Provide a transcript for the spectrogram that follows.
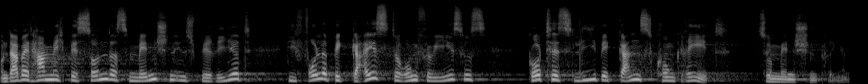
Und dabei haben mich besonders Menschen inspiriert, die voller Begeisterung für Jesus Gottes Liebe ganz konkret zum Menschen bringen.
